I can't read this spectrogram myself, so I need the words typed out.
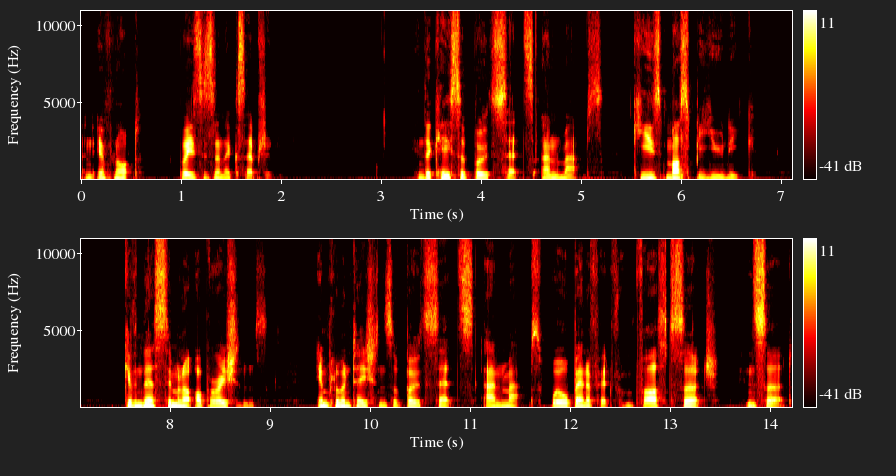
and if not, raises an exception. In the case of both sets and maps, keys must be unique. Given their similar operations, implementations of both sets and maps will benefit from fast search, insert,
